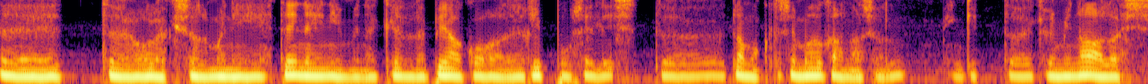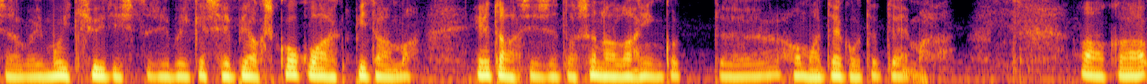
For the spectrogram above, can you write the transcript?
et äh, oleks seal mõni teine inimene, kelle pea kohal ei ripu sellist äh, Damoklese mõõgana seal mingit äh, kriminaalasja või muid süüdistusi või kes ei peaks kogu aeg pidama edasi seda sõnalahingut oma tegude teemal. aga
